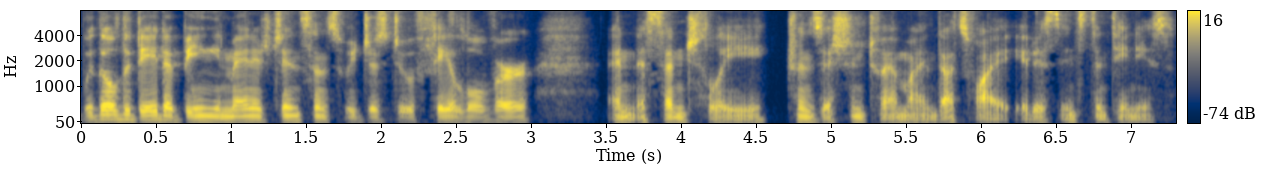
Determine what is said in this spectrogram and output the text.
with all the data being in managed instance we just do a failover and essentially transition to MI. And that's why it is instantaneous.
